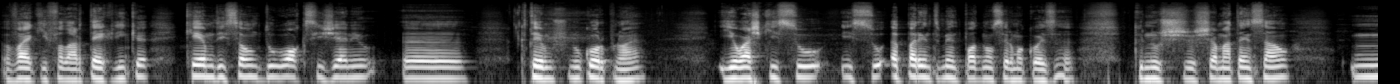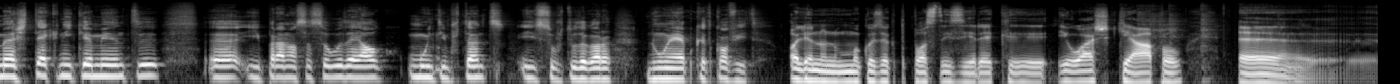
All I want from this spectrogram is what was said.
vai aqui falar técnica, que é a medição do oxigênio uh, que temos no corpo, não é? E eu acho que isso, isso aparentemente pode não ser uma coisa que nos chama a atenção, mas tecnicamente eh, e para a nossa saúde é algo muito importante e sobretudo agora numa época de Covid. Olha, Nuno, uma coisa que te posso dizer é que eu acho que a Apple eh,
